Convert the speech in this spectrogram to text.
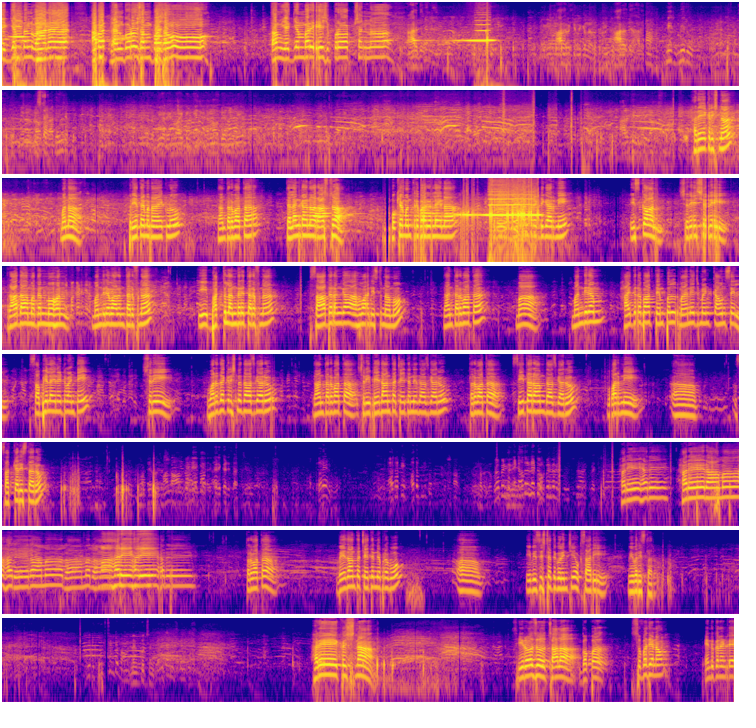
యజ్ఞం తన్వాన అబద్ధన్ పురుషం పశౌ. తం యజ్ఞం వరేషి ప్రోక్షన్న. మీరు మీరు. హరే కృష్ణ. మన ప్రియతమ నాయకులు దాని తర్వాత తెలంగాణ రాష్ట్ర ముఖ్యమంత్రి వర్యులైన శ్రీ రెడ్డి గారిని ఇస్కాన్ శ్రీ శ్రీ రాధా మదన్ మోహన్ మందిరవారం తరఫున ఈ భక్తులందరి తరఫున సాదరంగా ఆహ్వానిస్తున్నాము. దాని తర్వాత మా మందిరం హైదరాబాద్ టెంపుల్ మేనేజ్మెంట్ కౌన్సిల్ సభ్యులైనటువంటి శ్రీ వరద కృష్ణదాస్ గారు దాని తర్వాత శ్రీ వేదాంత చైతన్య దాస్ గారు తర్వాత సీతారాం దాస్ గారు వారిని సత్కరిస్తారు. హరే హరే. హరే రామ హరే రామ రామ రామ హరే హరే. హరే. తర్వాత వేదాంత చైతన్య ప్రభు ఆ, ఈ విశిష్టత గురించి ఒకసారి వివరిస్తారు. హరే కృష్ణ. ఈరోజు చాలా గొప్ప శుభదినం. ఎందుకనంటే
